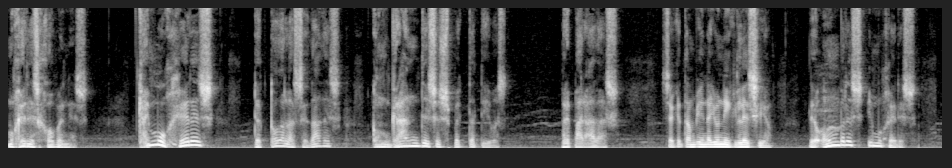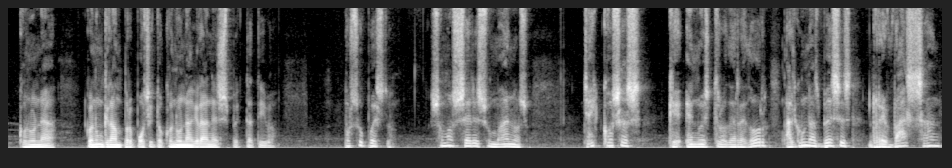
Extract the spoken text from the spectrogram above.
mujeres jóvenes, que hay mujeres de todas las edades con grandes expectativas, preparadas, sé que también hay una iglesia de hombres y mujeres con, una, con un gran propósito, con una gran expectativa. Por supuesto, somos seres humanos y hay cosas que en nuestro derredor algunas veces rebasan,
